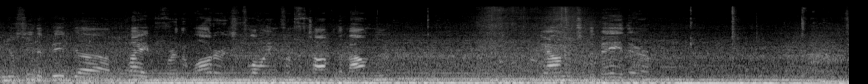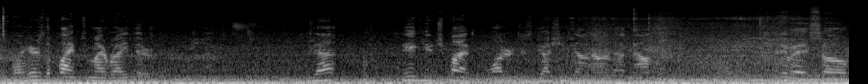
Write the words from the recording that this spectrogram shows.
And you'll see the big uh, pipe where the water is flowing from the top of the mountain down into the bay there. Uh, here's the pipe to my right there. See that? big huge pipe, water just gushing down out of that mountain. Anyway, so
